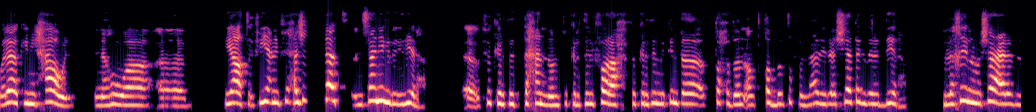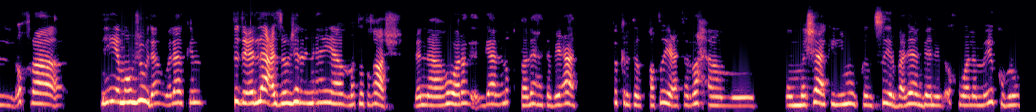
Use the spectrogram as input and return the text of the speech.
ولكن يحاول إنه هو آه، يعطي في يعني في حاجات إنسان يقدر يديرها آه، فكرة التحنن فكرة الفرح فكرة إنك أنت تحضن أو تقبل طفل هذه الأشياء تقدر تديرها. في الأخير المشاعر الأخرى هي موجودة ولكن تدعي الله عز وجل إن هي ما تطغاش لأن هو قال نقطة لها تبعات فكرة القطيعة الرحم والمشاكل اللي ممكن تصير بعدين بين الأخوة لما يكبروا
